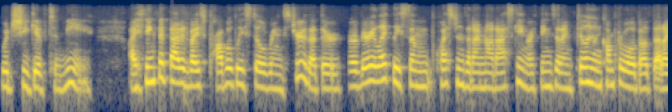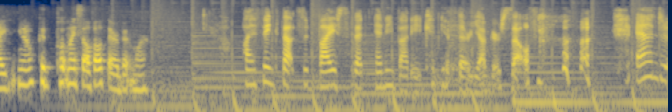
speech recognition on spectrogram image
would she give to me? I think that that advice probably still rings true that there are very likely some questions that I'm not asking or things that I'm feeling uncomfortable about that I, you know, could put myself out there a bit more. I think that's advice that anybody can give their younger self. and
